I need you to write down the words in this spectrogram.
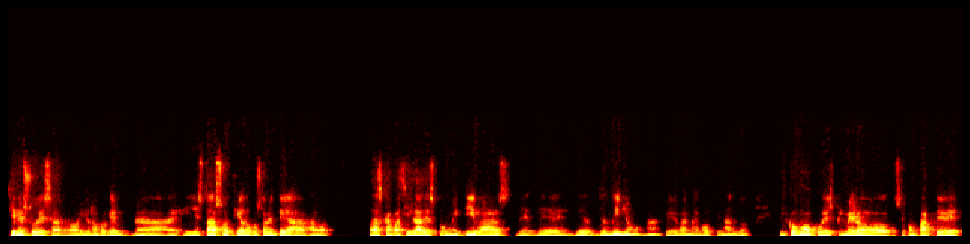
tiene su desarrollo, ¿no? Porque, uh, y está asociado justamente a, las capacidades cognitivas del niño que van evolucionando y cómo pues primero se comparte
